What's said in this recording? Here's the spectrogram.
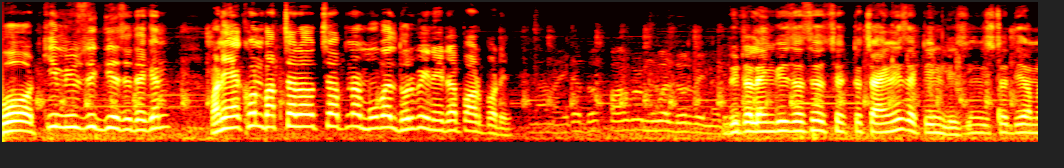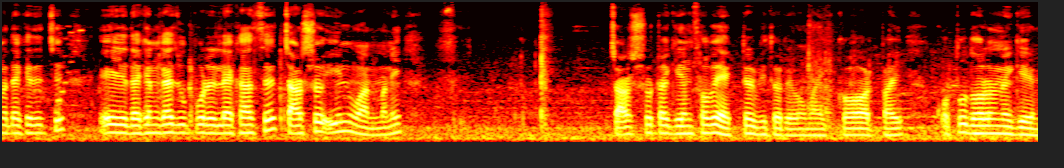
গড কি মিউজিক দিয়েছে দেখেন। মানে এখন বাচ্চারা হচ্ছে আপনার মোবাইল ধরবেই না এটা পাওয়ার পরে। দুইটা ল্যাঙ্গুয়েজ আছে হচ্ছে একটা চাইনিজ একটা ইংলিশ ইংলিশটা দিয়ে আমরা দেখে দিচ্ছি। এই দেখেন গাইজ উপরে লেখা আছে চারশো ইন ওয়ান মানে চারশোটা গেমস হবে একটার ভিতরে। ও মাই গড ভাই কত ধরনের গেম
